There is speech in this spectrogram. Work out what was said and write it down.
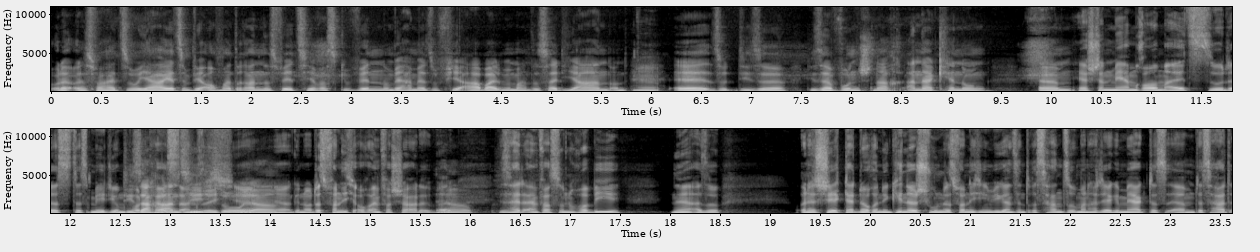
oder es war halt so, ja, jetzt sind wir auch mal dran, dass wir jetzt hier was gewinnen und wir haben ja so viel Arbeit und wir machen das seit Jahren und ja. äh, so diese, dieser Wunsch nach Anerkennung. Ähm, ja, stand mehr im Raum als so das, das Medium die Podcast Sache an, an sich, sich. So, ja, ja. genau. Das fand ich auch einfach schade, weil ja. das ist halt einfach so ein Hobby, ne, also und es steckt halt noch in den Kinderschuhen, das fand ich irgendwie ganz interessant so. Man hat ja gemerkt, dass ähm, das hat,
